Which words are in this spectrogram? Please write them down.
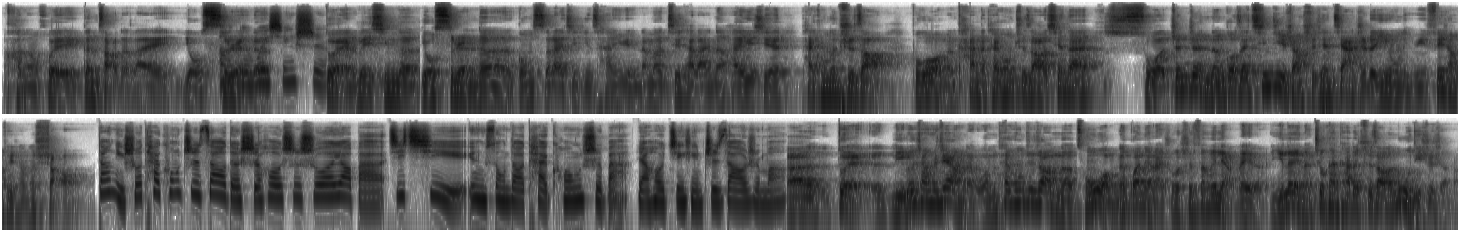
可能会更早的来由私人的、卫星是对卫星的由私人的公司来进行参与。那么接下来呢，还有一些太空的制造。不过我们看的太空制造现在所真正能够在经济上实现价值的应用领域非常非常的少。当你说太空制造的时候，是说要把机器运送到太空是吧？然后进行制造是吗？呃，对，理论上是这样的。我们太空制造呢，从我们的观点来说是分为两类的，一类呢就看它的制造的目的是什么。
